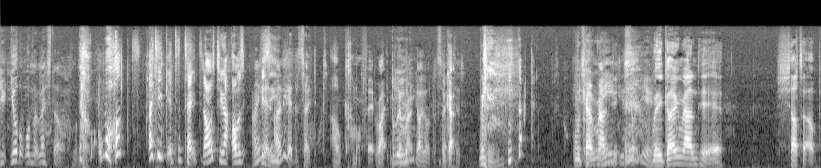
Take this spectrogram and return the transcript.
you, you're the one that messed up. what? I didn't get detected. I was too. I was I busy. get, I didn't get detected. Oh, come off it. Right. Blue come hoodie guy got detected. We're It's going round. me, it's not you. We're going round here. Shut up.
